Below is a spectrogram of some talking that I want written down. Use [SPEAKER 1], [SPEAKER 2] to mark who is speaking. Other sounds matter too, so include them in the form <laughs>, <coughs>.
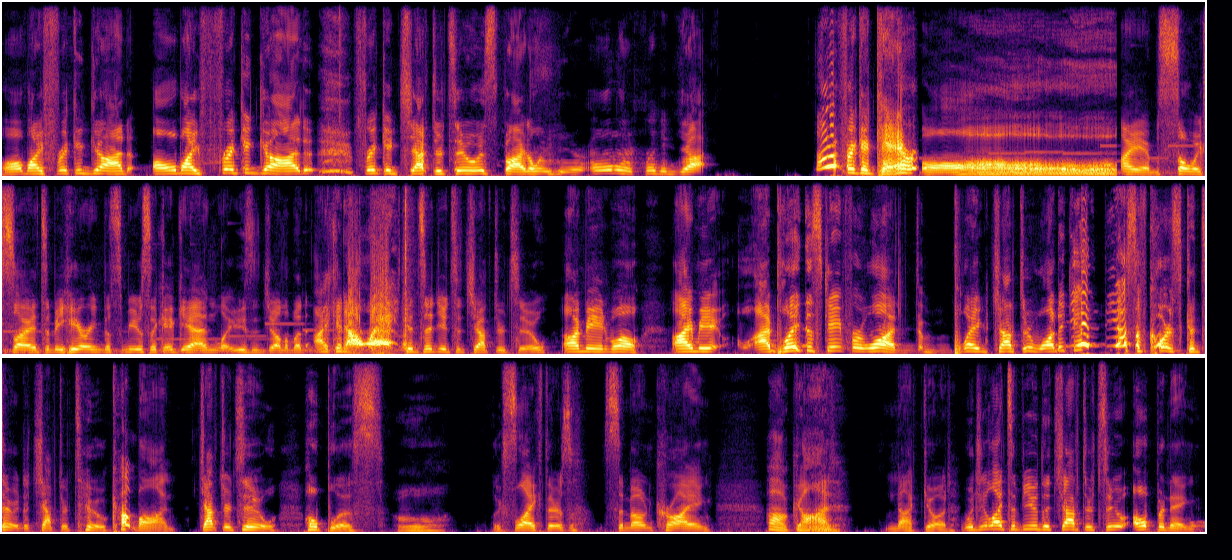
[SPEAKER 1] Oh my freaking god. Oh my freaking god. Freaking chapter 2 is finally here. Oh my freaking god. I don't freaking care. Oh, I am so excited to be hearing this music again, ladies and gentlemen. I cannot wait. Continue to chapter 2. I mean, well, I mean, I played this game for one. Playing chapter 1 again? Yes, of course, continue to chapter 2. Come on. Chapter 2, Hopeless. Ooh. Looks like there's Simone crying. Oh god. Not good. Would you like to view the chapter 2 opening?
